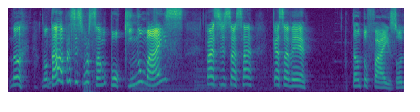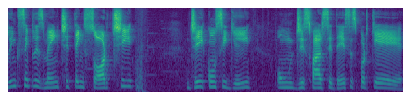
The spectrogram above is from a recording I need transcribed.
não, Não dava pra se esforçar um pouquinho mais pra se disfarçar? Quer saber? Tanto faz. O Link simplesmente tem sorte de conseguir um disfarce desses, porque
